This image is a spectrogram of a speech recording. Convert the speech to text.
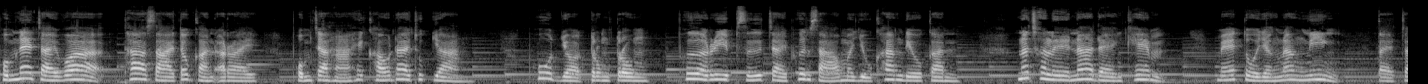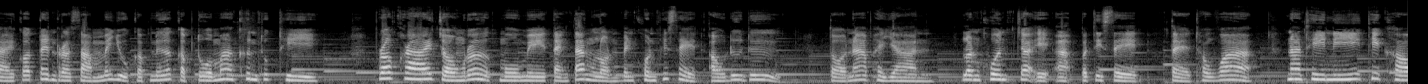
ผมแน่ใจว่าถ้าทรายต้องการอะไร ผมจะหาให้เขาได้ทุกอย่าง พูดหยอดตรงๆ เพื่อรีบซื้อใจเพื่อนสาวมาอยู่ข้างเดียวกันนัชเลหน้าแดงเข้ม แม้ตัวยังนั่งนิ่ง แต่ใจก็เต้นระสำไม่อยู่กับเนื้อกับตัวมากขึ้นทุกที เพราะคล้ายจองเลิกโมเมแต่งตั้งหล่อนเป็นคนพิเศษเอาดื้อๆ ต่อหน้าพยาน หล่อนควรจะเอะอะปฏิเสธ แต่ทว่า นาทีนี้ที่เขา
